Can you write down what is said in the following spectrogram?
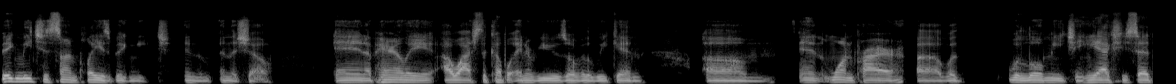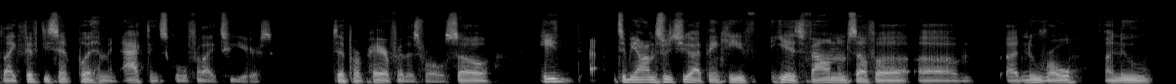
Big Meech's son plays Big Meech in the, in the show, and apparently I watched a couple interviews over the weekend, um, and one prior uh, with with Lil Meech, and he actually said like Fifty Cent put him in acting school for like two years to prepare for this role. So he, to be honest with you, I think he he has found himself a um, a new role, a new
